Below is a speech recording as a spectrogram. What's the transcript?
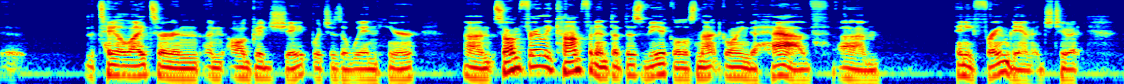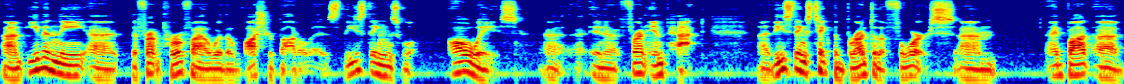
uh, the tail lights are in, in, all good shape, which is a win here. Um, so I'm fairly confident that this vehicle is not going to have um, any frame damage to it. Um, even the uh, the front profile where the washer bottle is, these things will always, uh, in a front impact, uh, these things take the brunt of the force. I bought a,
